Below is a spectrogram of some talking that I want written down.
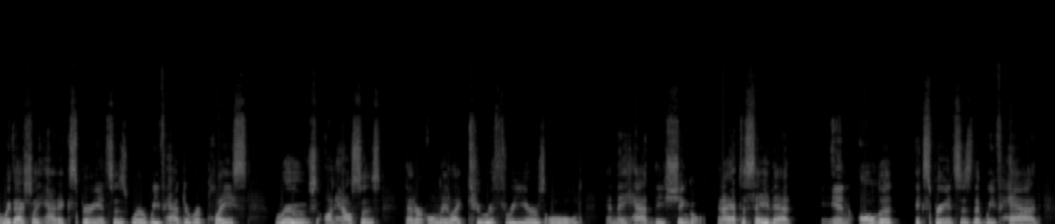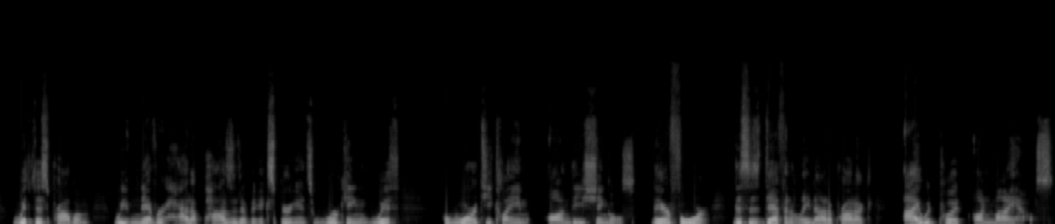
And we've actually had experiences where we've had to replace roofs on houses that are only like two or three years old and they had these shingles. And I have to say that in all the experiences that we've had with this problem, we've never had a positive experience working with a warranty claim on these shingles. Therefore, this is definitely not a product I would put on my house.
